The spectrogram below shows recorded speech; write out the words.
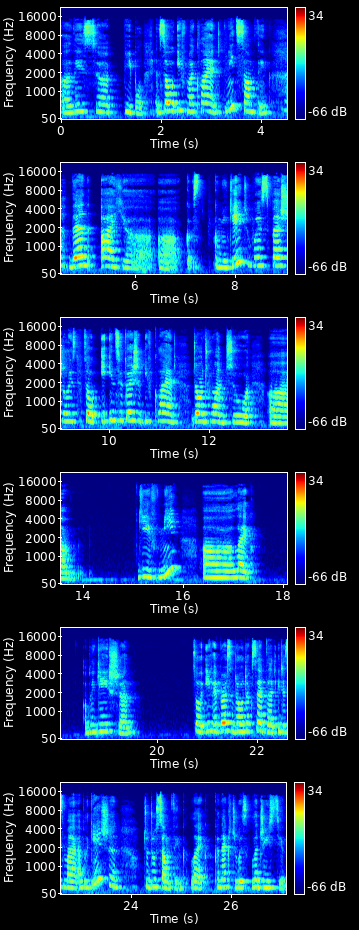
uh, these uh, people. And so if my client needs something, then I uh, uh, communicate with specialists. So in situation if client don't want to um, give me uh, like obligation. So if a person don't accept that it is my obligation to do something like connect with logistic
